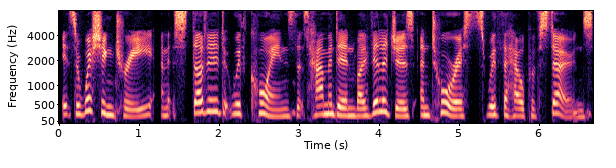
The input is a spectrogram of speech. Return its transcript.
It's a wishing tree and it's studded with coins that's hammered in by villagers and tourists with the help of stones.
